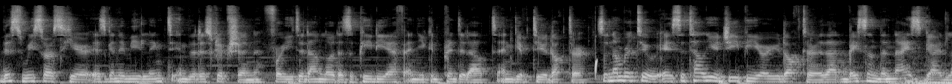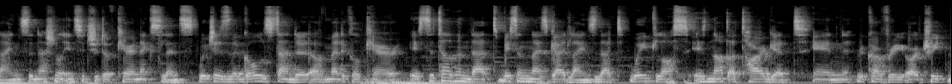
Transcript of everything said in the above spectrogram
this resource here is going to be linked in the description for you to download as a PDF and you can print it out and give it to your doctor. So number two is to tell your GP or your doctor that based on the NICE guidelines, the National Institute of Care and Excellence, which is the gold standard of medical care, is to tell them that based on the NICE guidelines that weight loss is not a target in recovery or treatment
